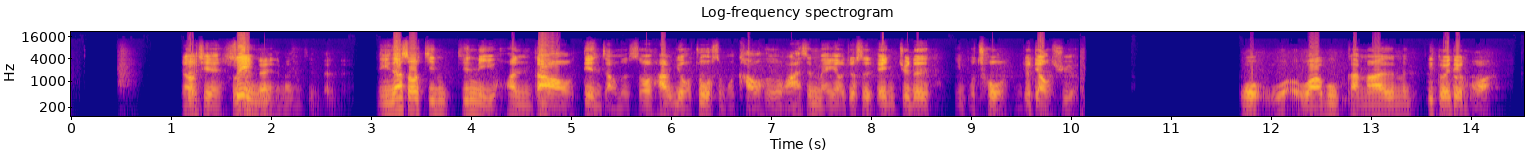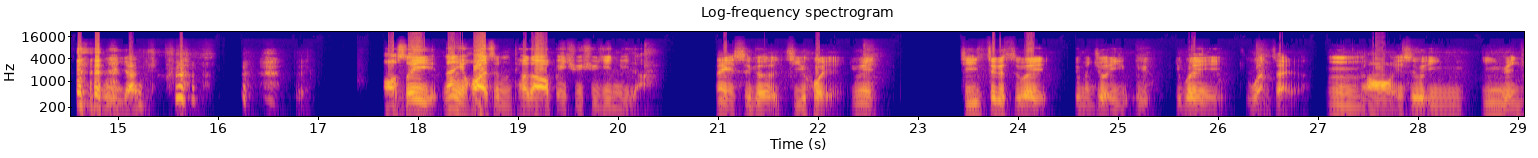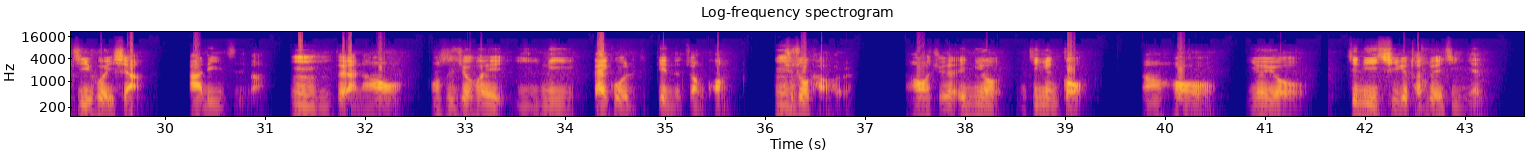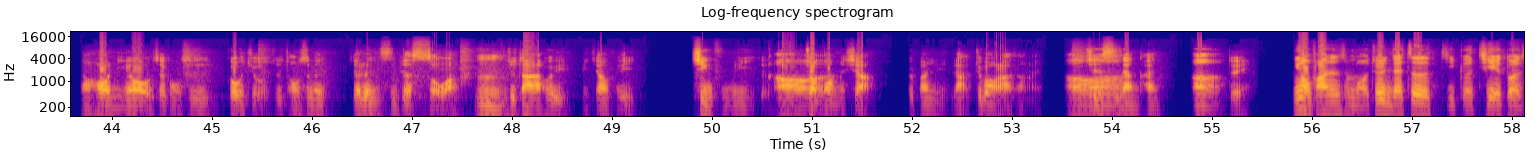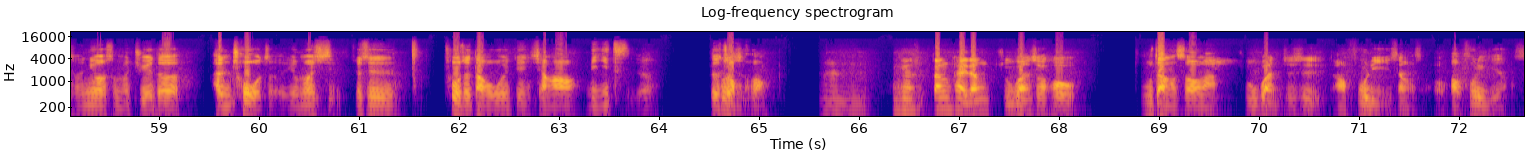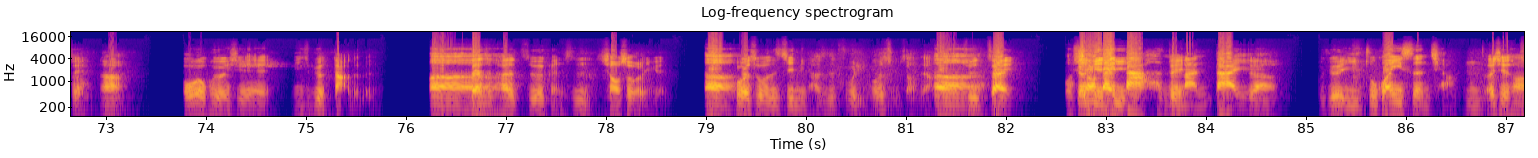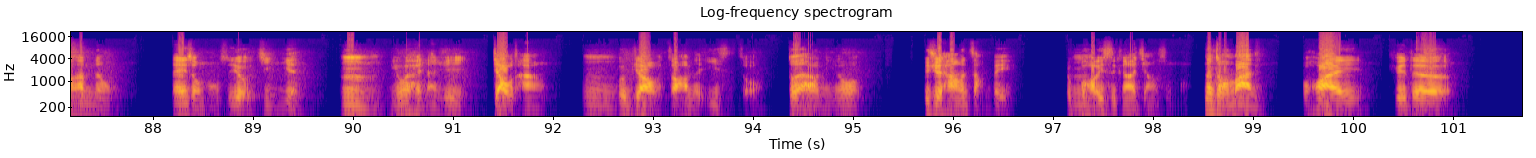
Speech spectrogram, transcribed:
了解。所以那也是蛮简单的。你那时候经经理换到店长的时候，他有做什么考核吗？还是没有？就是哎，你觉得你不错，你就调去了。我我我不干嘛？他们一堆电话。一样。哦，所以那你后来怎么跳到北区区经理的？那也是个机会，因为其实这个职位原本就有一一一位主管在了，嗯，然后也是因因缘际会下他离职嘛，嗯，对啊，然后公司就会以你待过店的状况去做考核，然后觉得哎，你有你经验够，然后你又有建立起一个团队的经验，然后你又在公司够久，就同事们比较认识、比较熟啊，嗯，就大家会比较可以信服你的状况下，会把你拉，就把我拉上来，先试这样看，嗯，对。你有发生什么？就是你在这几个阶段的时候，你有什么觉得很挫折？有没有就是挫折到我有点想要离职了的状况？嗯，应该刚开始当主管的时候，组长的时候吗？主管就是然后副理以上的时候。哦，副理以上。对，那偶尔会有一些年纪比较大的人，呃，但是他的职位可能是销售人员，嗯，或者是我是经理，他是副理或者组长这样，嗯，就是在小带大很难带，对啊。我觉得以主观意识很强，嗯，而且通常他们那种那一种同事又有经验，嗯，你会很难去教他，嗯，会比较照他们的意思走，对啊，你又就觉得他好像长辈，就不好意思跟他讲什么，那怎么办？我后来觉得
